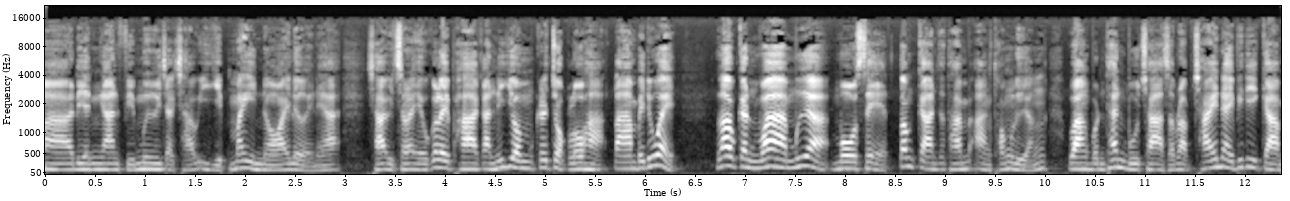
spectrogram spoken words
มาเรียนงานฝีมือจากชาวอียิปต์ไม่น้อยเลยนะฮะชาวอิสราเอลก็เลยพากันนิยมกระจกโลหะตามไปด้วยเล่ากันว่าเมื่อโมเสสต้องการจะทำอ่างทองเหลือง วางบนแท่นบูชาสำหรับใช้ในพิธีกรรม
